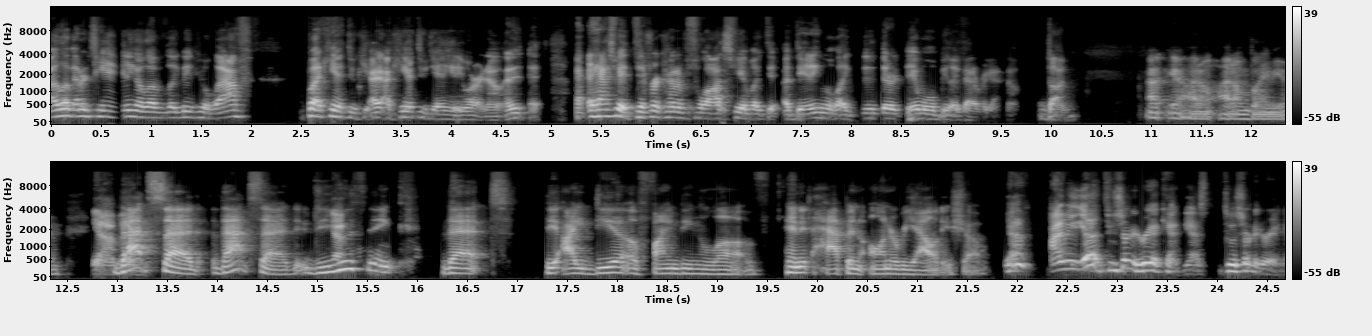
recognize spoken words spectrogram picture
I love entertaining. I love like making people laugh. But I can't do. I, I can't do dating anymore right now. And it, it, has to be a different kind of philosophy of like a dating. Like there, it won't be like that ever again. No, done. Uh, yeah, I don't. I don't blame you. Yeah. That said, that said, do you yeah. think that the idea of finding love can it happen on a reality show? Yeah, I mean, yeah, to a certain degree, it can. Yes, to a certain degree,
